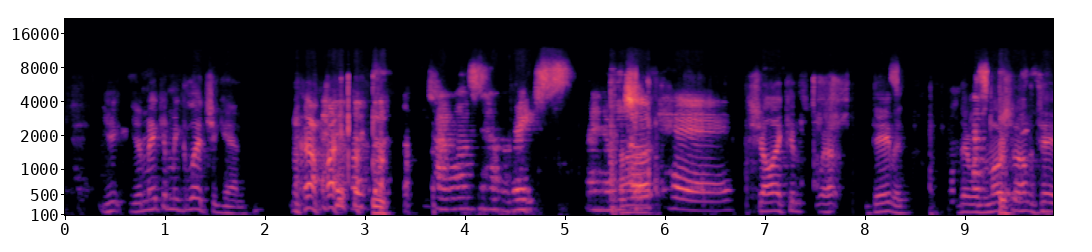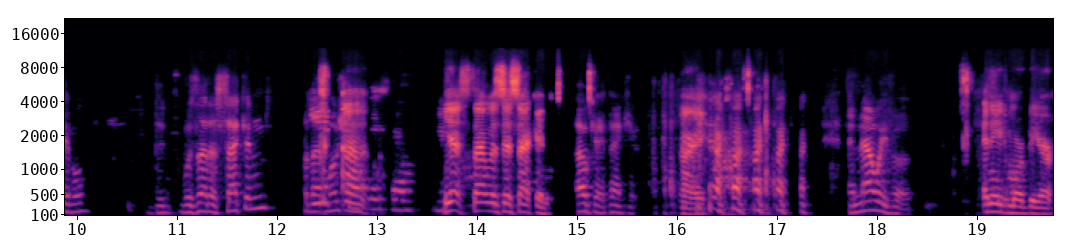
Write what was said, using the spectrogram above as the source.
You, you're making me glitch again. I wants to have a race. I know. Uh. Okay, Shall I, con- well, David, there was a motion on the table. Did, was that a second for that motion? Uh, Yes, that was the second. Okay, thank you. Sorry, And now we vote. I need more beer.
